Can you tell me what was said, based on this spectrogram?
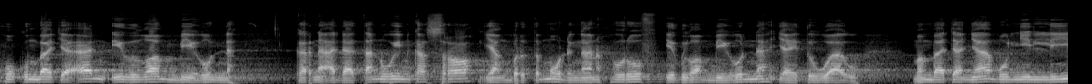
hukum bacaan idgham bi gunnah. Karena ada tanwin kasrah yang bertemu dengan huruf idgham bi gunnah yaitu waw. Membacanya bunyi li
